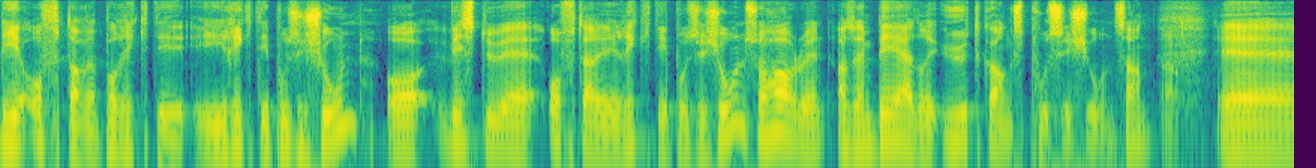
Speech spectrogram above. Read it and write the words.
De er oftere på riktig, i riktig posisjon, og hvis du er oftere i riktig posisjon, så har du en, altså en bedre utgangsposisjon. sant? Eh,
